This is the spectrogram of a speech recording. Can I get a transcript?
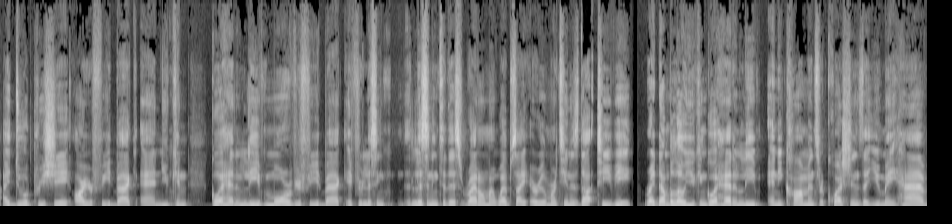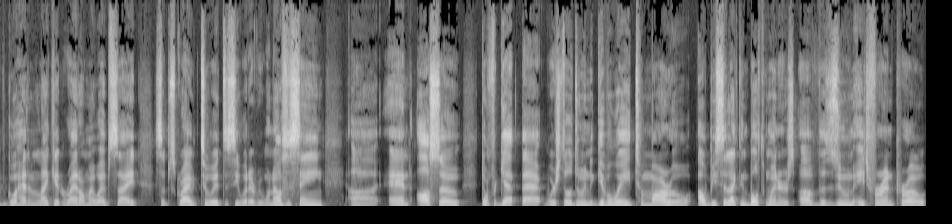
I do appreciate all your feedback, and you can go ahead and leave more of your feedback if you're listening listening to this right on my website arielmartinez.tv right down below you can go ahead and leave any comments or questions that you may have. Go ahead and like it right on my website. Subscribe to it to see what everyone else is saying. Uh, and also don't forget that we're still doing the giveaway tomorrow. I'll be selecting both winners of the zoom h4n pro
